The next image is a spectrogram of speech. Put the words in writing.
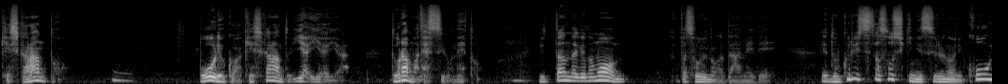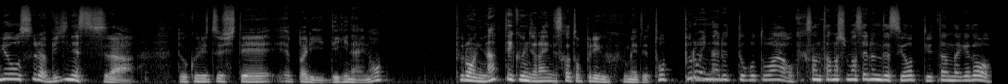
けしからんと、うん、暴力はけしからんと。いやいやいやドラマですよねと。言ったんだけどもやっぱそういうのがダメで。え独立した組織にするのに興行すらビジネスすら独立してやっぱりできないの？プロになっていくんじゃないんですか？トップリーグ含めて。トッププロになるってことはお客さん楽しませるんですよって言ったんだけどやっ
